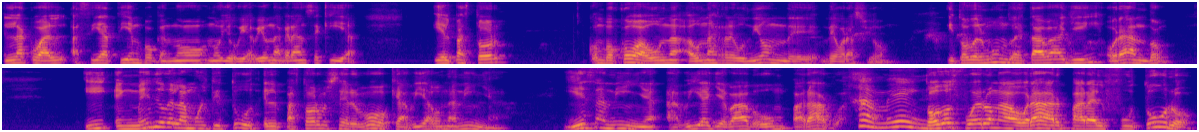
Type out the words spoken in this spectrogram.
en la cual hacía tiempo que no, no llovía, había una gran sequía y el pastor convocó a una, a una reunión de, de oración y todo el mundo estaba allí orando y en medio de la multitud el pastor observó que había una niña y esa niña había llevado un paraguas. Amén. Todos fueron a orar para el futuro,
